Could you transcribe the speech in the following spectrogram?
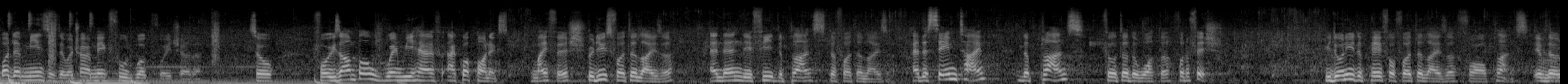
What that means is that we're trying to make food work for each other. So, for example, when we have aquaponics, my fish produce fertilizer and then they feed the plants the fertilizer. At the same time, the plants filter the water for the fish. We don't need to pay for fertilizer for our plants if the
